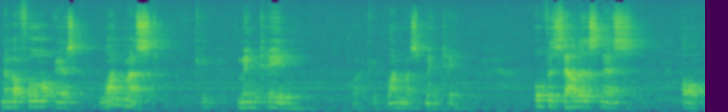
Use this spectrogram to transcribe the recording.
number four is one must okay, maintain, okay, one must maintain overzealousness or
